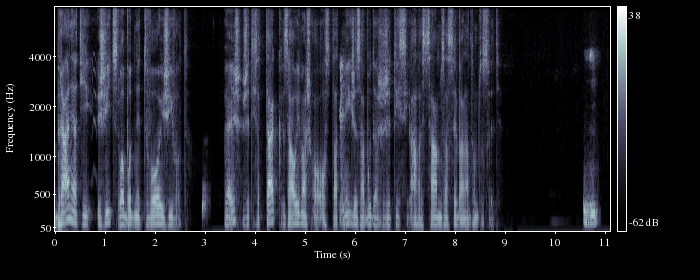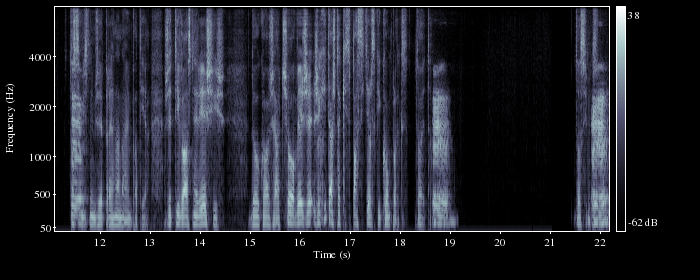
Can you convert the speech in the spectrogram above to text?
bráňa ti žiť slobodne tvoj život. Vieš, že ty sa tak zaujímaš o ostatných, že zabúdaš, že ty si ale sám za seba na tomto svete. Mhm. To si myslím, že je prehnaná empatia. Že ty vlastne riešiš dookola, že a čo, vieš, že, že chytáš taký spasiteľský komplex. To je to. Mm. To si myslím. Mm.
